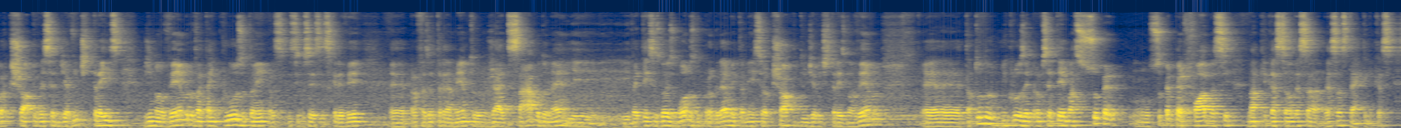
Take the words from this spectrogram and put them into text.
workshop vai ser dia 23 de novembro, vai estar incluso também se você se inscrever é, para fazer o treinamento já de sábado, né? E, e, vai ter esses dois bônus do programa e também esse workshop do dia 23 de novembro. É, tá tudo incluso aí para você ter uma super, um super performance na aplicação dessa, dessas técnicas.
